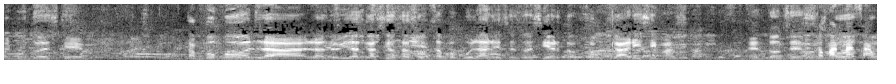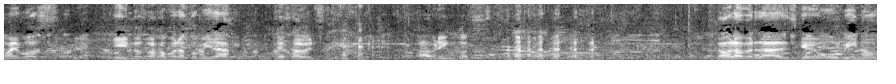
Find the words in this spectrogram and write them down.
El mundo es que tampoco la- las bebidas gaseosas son tan populares, eso es cierto, son carísimas. Entonces, Toman todos más agua. comemos y nos bajamos la comida, ya saben, a brincos. No, la verdad es que o vinos,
